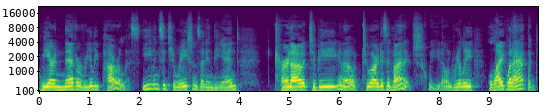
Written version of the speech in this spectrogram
We are never really powerless. Even situations that in the end turn out to be, you know, to our disadvantage. We don't really like what happened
